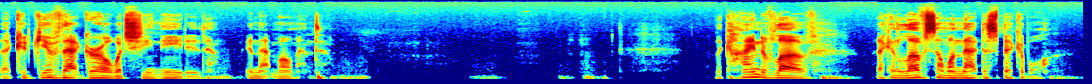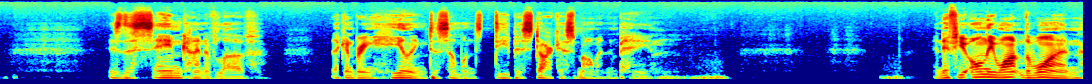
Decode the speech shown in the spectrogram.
that could give that girl what she needed in that moment. The kind of love that can love someone that despicable is the same kind of love that can bring healing to someone's deepest, darkest moment in pain. And if you only want the one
